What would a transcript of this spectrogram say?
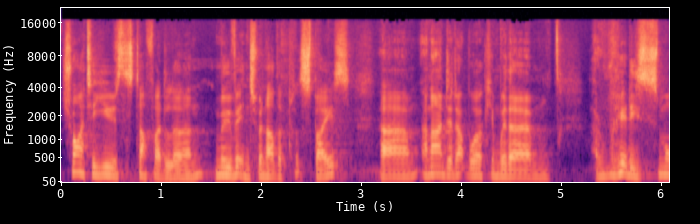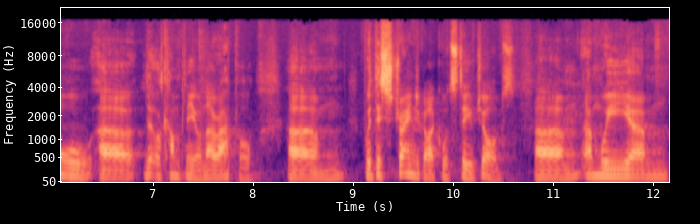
try to use the stuff I'd learned, move it into another space. Um, and I ended up working with um, a really small uh, little company, or no Apple, um, with this strange guy called Steve Jobs. Um, and we, um,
